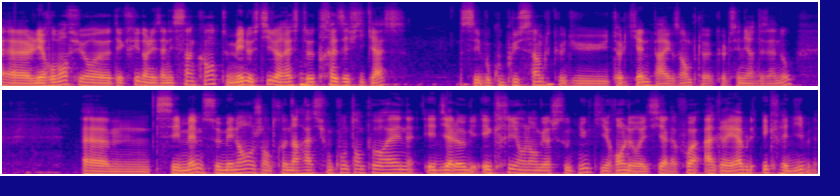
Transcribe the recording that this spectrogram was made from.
Les romans furent écrits dans les années 50, mais le style reste très efficace. C'est beaucoup plus simple que du Tolkien, par exemple, que Le Seigneur des Anneaux. Euh, c'est même ce mélange entre narration contemporaine et dialogue écrit en langage soutenu qui rend le récit à la fois agréable et crédible.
